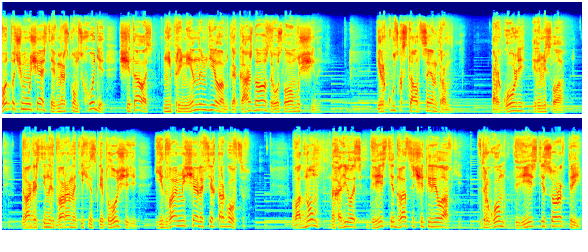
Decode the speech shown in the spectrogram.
Вот почему участие в мирском сходе считалось непременным делом для каждого взрослого мужчины. Иркутск стал центром торговли и ремесла. Два гостиных двора на Тихвинской площади едва вмещали всех торговцев. В одном находилось 224 лавки, в другом 243.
